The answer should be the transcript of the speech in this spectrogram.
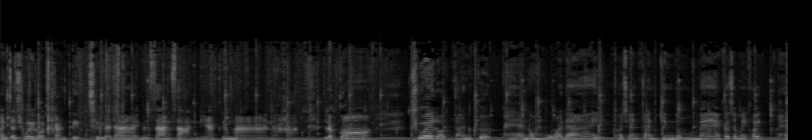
มันจะช่วยลดการติดเชื้อได้ มันสร้างสารนี้ขึ้นมานะคะ แล้วก็ช่วยลดการเกิดแพ้นมวัวได้ เพราะฉะนั้นการกินนมแม่ก็จะไม่ค่อยแพ้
